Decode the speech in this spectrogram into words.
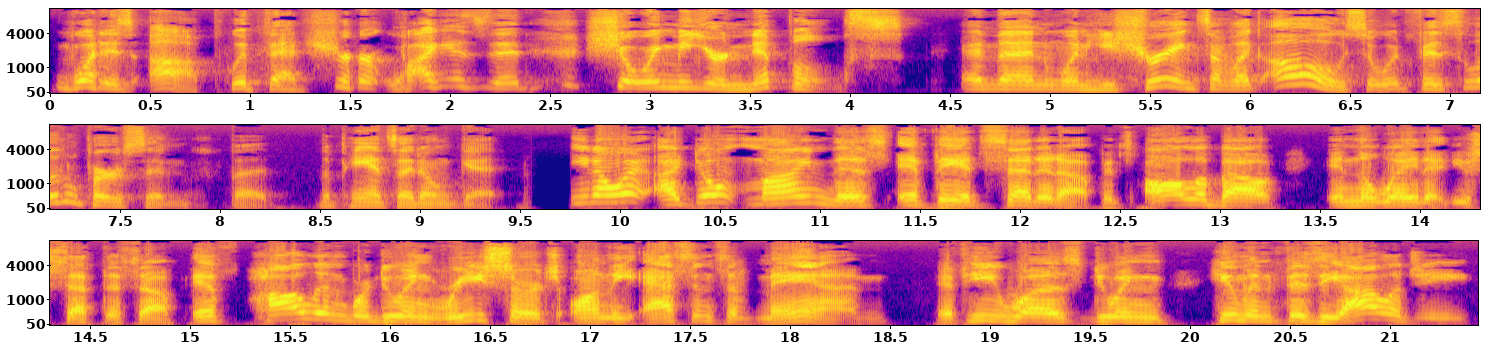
what is up with that shirt? Why is it showing me your nipples? And then when he shrinks, I'm like, oh, so it fits the little person. But the pants I don't get you know what? I don't mind this if they had set it up. It's all about in the way that you set this up. If Holland were doing research on the essence of man, if he was doing human physiology,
